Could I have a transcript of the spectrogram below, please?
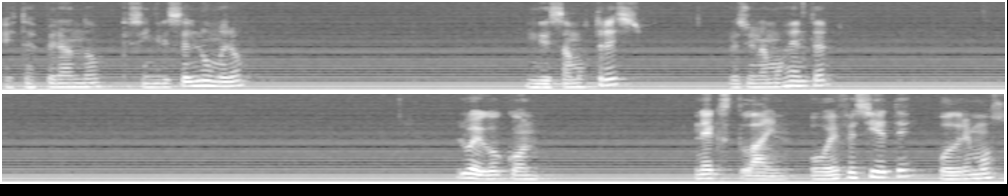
está esperando que se ingrese el número ingresamos 3 presionamos enter. Luego con next line o F7 podremos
